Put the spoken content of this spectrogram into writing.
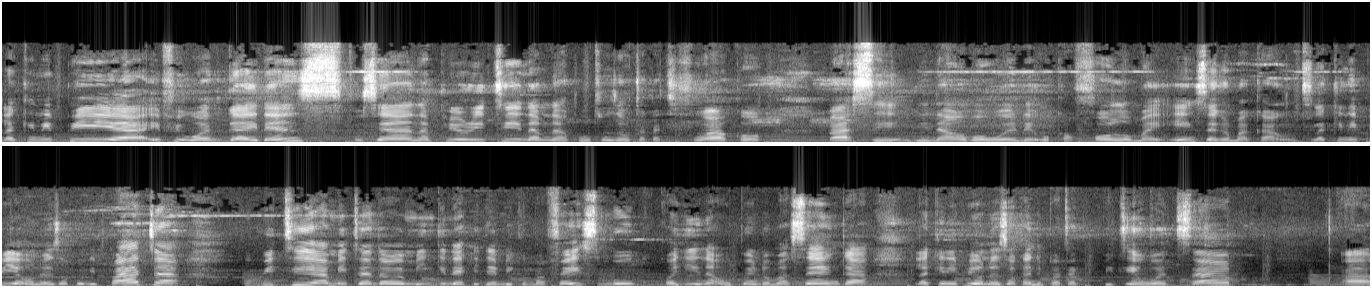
Lakini pia if you want guidance kuhusiana na purity namna ya kuutunza utakatifu wako basi ninaomba uende ukafollow my instagram account. Lakini pia unaweza kunipata kupitia mitandao mingine ya kijamii kama facebook kwa jina upendo masenga. Lakini pia unaweza ukanipata kupitia whatsapp uh,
